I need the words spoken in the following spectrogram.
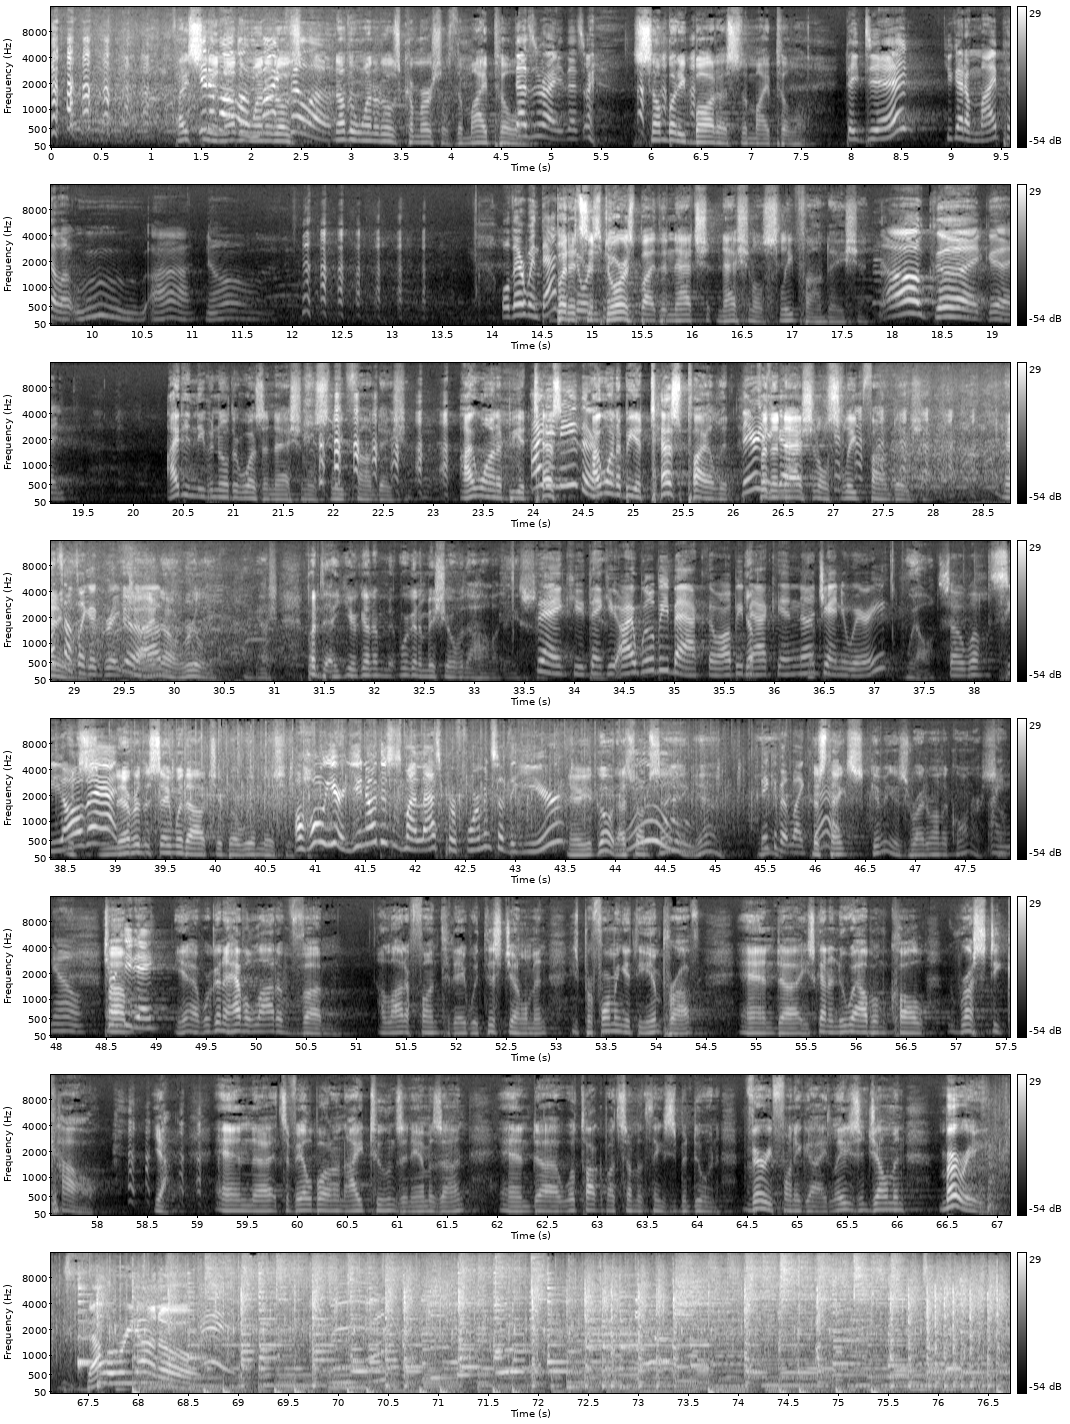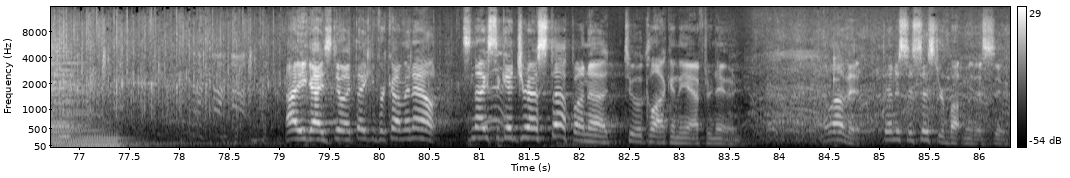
I see another one of those. Pillow. Another one of those commercials. The my pillow. That's right. That's right. Somebody bought us the my pillow. They did? You got a My Pillow. Ooh, ah, no. well, there went that But it's endorsed by the Nat- National Sleep Foundation. Oh, good, good. I didn't even know there was a National Sleep Foundation. I want to be a test. either. I want to be a test pilot There for the go. National Sleep Foundation. That sounds like a great yeah, job. I know, really. Oh gosh. But uh, you're gonna, we're gonna miss you over the holidays. Thank you, thank you. I will be back, though. I'll be Yep. back in uh, January. Well, So we'll see you all it's that. never the same without you, but we'll miss you. a whole year. You know, this is my last performance of the year. There you go. That's what I'm saying. Yeah. Think of it like that. Because. Thanksgiving is right around the corner. So. I know. Turkey Um, Day. Yeah, we're going to have a lot of um, a lot of fun today with this gentleman. He's performing at the Improv, and uh, he's got a new album called Rusty Cow. Yeah, and uh, it's available on iTunes and Amazon. And uh, we'll talk about some of the things he's been doing. Very funny guy, ladies and gentlemen. Murray Valeriano. How you guys doing? Thank you for coming out. It's nice to get dressed up on uh, 2 o'clock in the afternoon. I love it. Dennis's sister bought me this suit.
